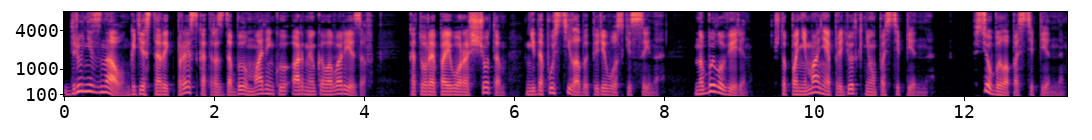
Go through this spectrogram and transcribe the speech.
Дрю не знал, где старый Прескотт раздобыл маленькую армию головорезов, которая, по его расчетам, не допустила бы перевозки сына, но был уверен, что понимание придет к нему постепенно. Все было постепенным.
